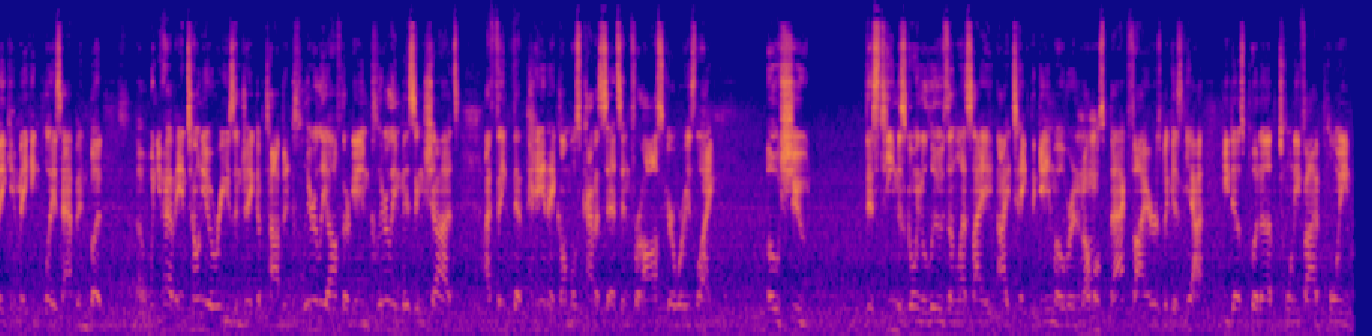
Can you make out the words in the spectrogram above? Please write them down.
making making plays happen. But uh, when you have Antonio Reeves and Jacob Toppin clearly off their game, clearly missing shots, I think that panic almost kind of sets in for Oscar, where he's like, "Oh shoot." This team is going to lose unless I, I take the game over, and it mm-hmm. almost backfires because yeah, he does put up 25 point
